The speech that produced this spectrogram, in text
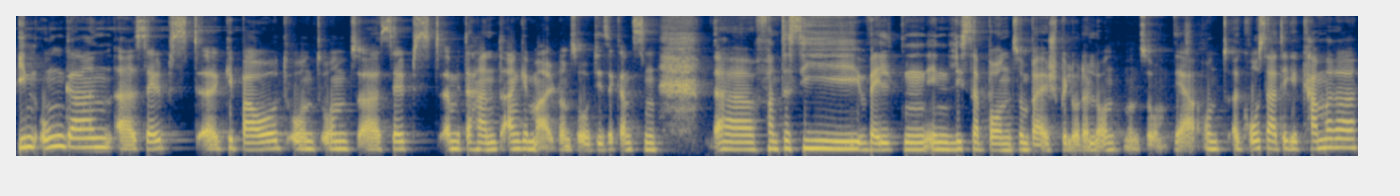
in Ungarn äh, selbst äh, gebaut und, und äh, selbst äh, mit der Hand angemalt und so. Diese ganzen äh, Fantasiewelten in Lissabon zum Beispiel oder London und so. Ja, und eine großartige Kamera.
